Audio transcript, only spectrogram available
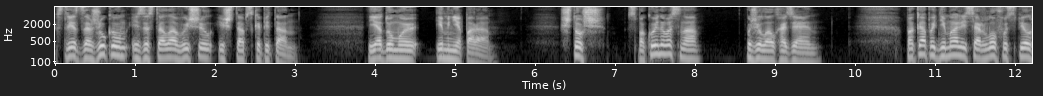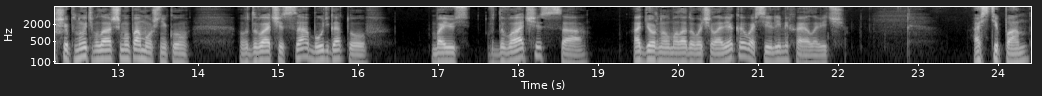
Вслед за Жуковым из-за стола вышел и штабс-капитан. «Я думаю, и мне пора». «Что ж, спокойного сна», — пожелал хозяин. Пока поднимались, Орлов успел шепнуть младшему помощнику. «В два часа будь готов». «Боюсь, в два часа», — одернул молодого человека Василий Михайлович. «А Степан?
